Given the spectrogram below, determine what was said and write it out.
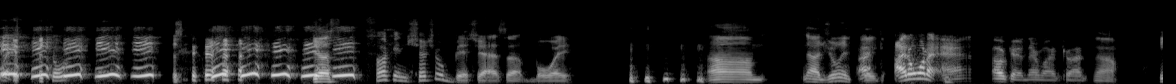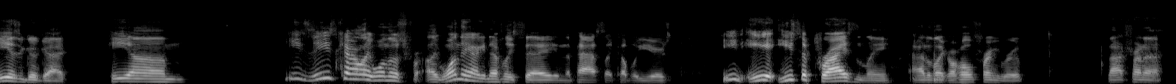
Just fucking shut your bitch ass up, boy. um, no, Julian's I. I don't want to add. Okay, never mind. Try. No, he is a good guy. He um, he's he's kind of like one of those. Like one thing I can definitely say in the past like couple years, he he he surprisingly out of like our whole friend group, not trying to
